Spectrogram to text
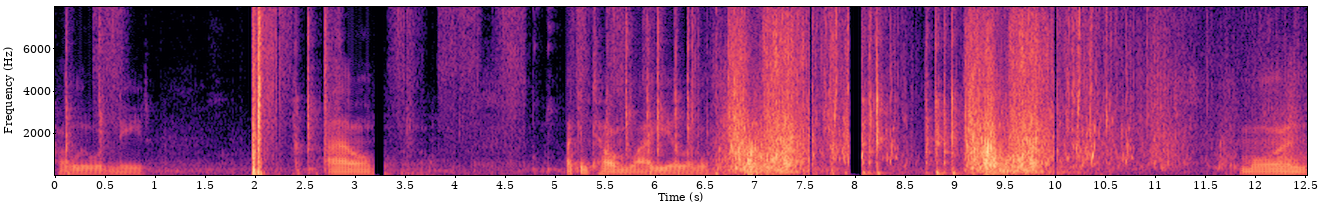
probably would need. Ow. I can tell I'm laggy a little. Come on.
